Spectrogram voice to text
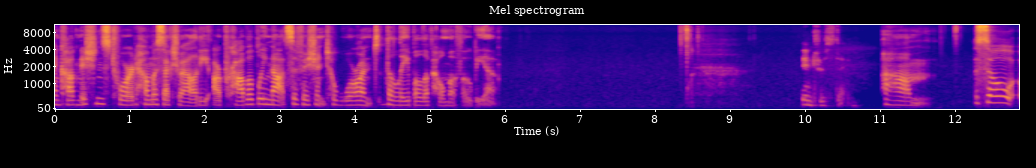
and cognitions toward homosexuality are probably not sufficient to warrant the label of homophobia. interesting. Um, so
